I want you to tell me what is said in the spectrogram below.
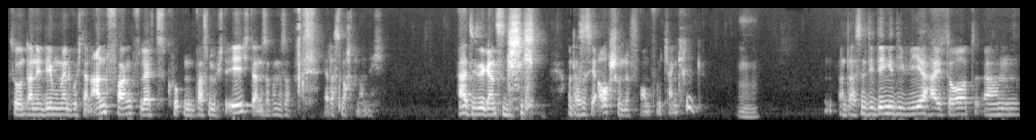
So, und dann in dem Moment, wo ich dann anfange, vielleicht zu gucken, was möchte ich, dann ist auf einmal so, ja, das macht man nicht. Ja, diese ganzen Geschichten. Und das ist ja auch schon eine Form von Kleinkrieg. Mhm. Und das sind die Dinge, die wir halt dort ähm,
